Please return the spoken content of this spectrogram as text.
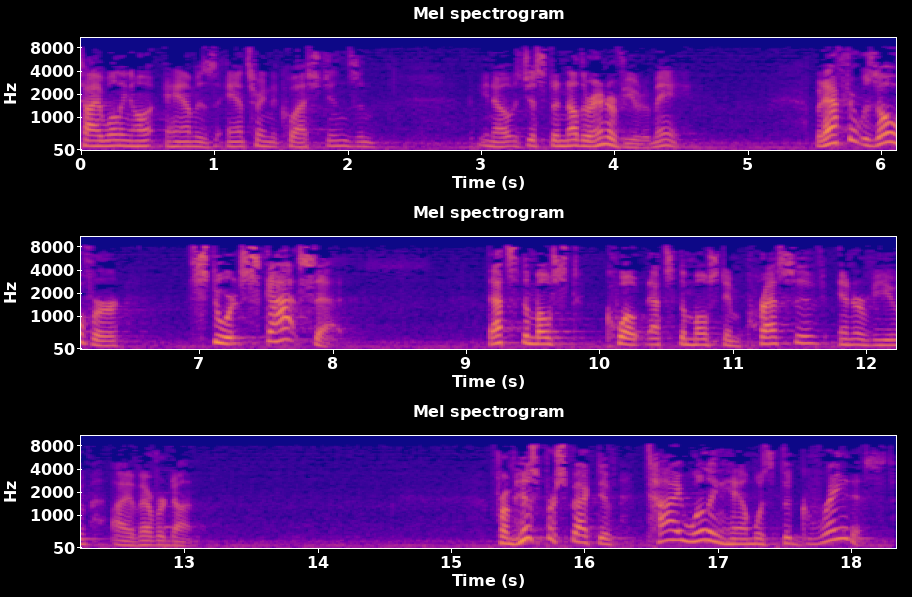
Ty Willingham is answering the questions, and you know, it was just another interview to me. But after it was over, Stuart Scott said, "That's the most quote. That's the most impressive interview I have ever done." From his perspective, Ty Willingham was the greatest.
